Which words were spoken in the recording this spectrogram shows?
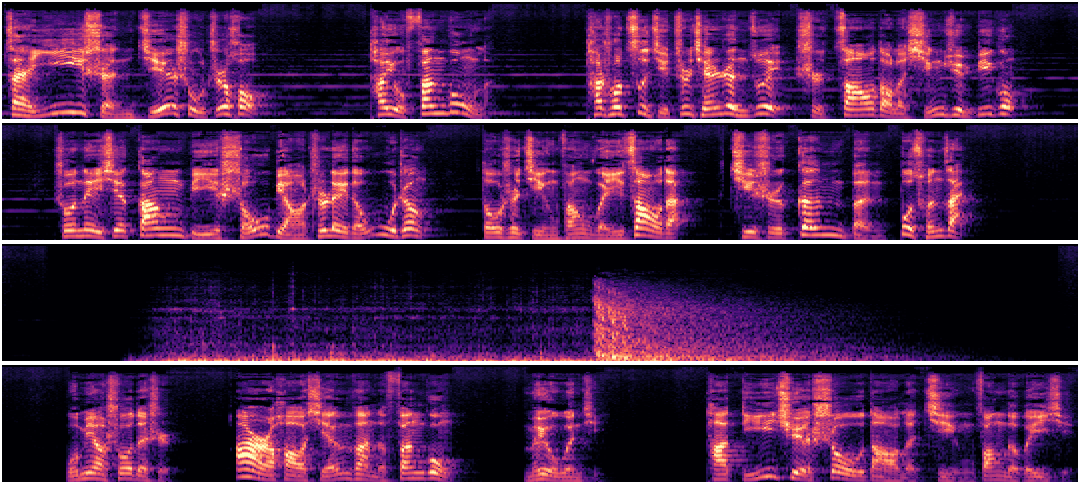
在一审结束之后，他又翻供了。他说自己之前认罪是遭到了刑讯逼供。说那些钢笔、手表之类的物证都是警方伪造的，其实根本不存在。我们要说的是，二号嫌犯的翻供没有问题，他的确受到了警方的威胁，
